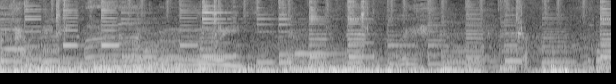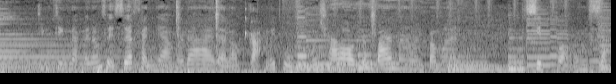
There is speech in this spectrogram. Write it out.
อากาศวันนี้ดีมากเลยจริงๆเราไม่ต้องใส่เสื้อแขนยาวก็ได้ แต่เรากะไม่ถูกเมื่อเช้าออกจากบ้านมามันประมาณ 10 กว่าองศา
